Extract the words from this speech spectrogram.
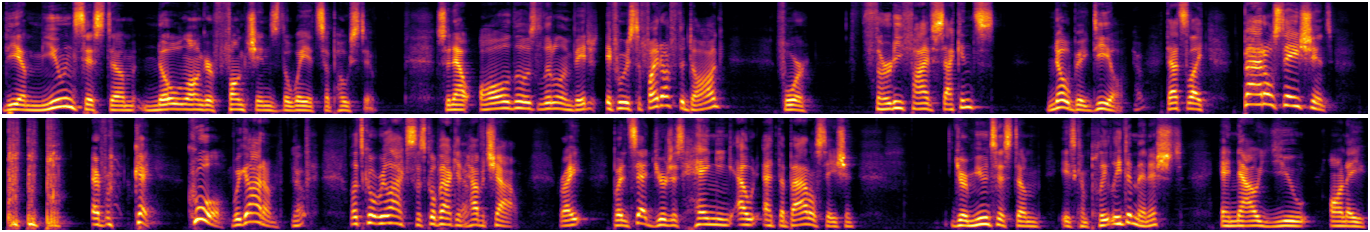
The immune system no longer functions the way it's supposed to. So now all those little invaders, if it was to fight off the dog for 35 seconds, no big deal. Yep. That's like battle stations. Every, okay, cool. We got them. Yep. Let's go relax. Let's go back and have a chow, right? But instead, you're just hanging out at the battle station. Your immune system is completely diminished. And now you, on a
